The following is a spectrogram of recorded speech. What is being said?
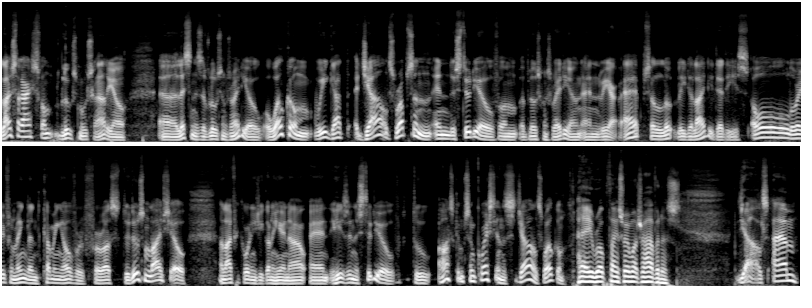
Luisteraars van Bluesmoose Radio, uh, listeners of Bluesmoose Radio, welcome. We got Giles Robson in the studio from Bluesmoose Radio, and we are absolutely delighted that he is all the way from England coming over for us to do some live show and live recordings you're going to hear now. And he's in the studio to ask him some questions. Giles, welcome. Hey, Rob, thanks very much for having us. Giles, um,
